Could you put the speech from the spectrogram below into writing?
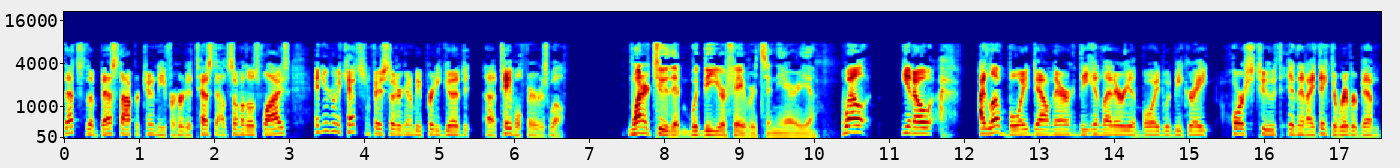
that's the best opportunity for her to test out some of those flies, and you're going to catch some fish that are going to be pretty good uh, table fare as well. One or two that would be your favorites in the area. Well, you know, I love Boyd down there. The inlet area of Boyd would be great. Horsetooth, and then I think the Riverbend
